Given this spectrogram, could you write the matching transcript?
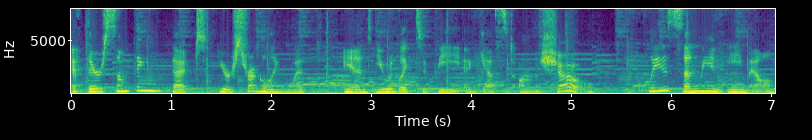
If there's something that you're struggling with and you would like to be a guest on the show, please send me an email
